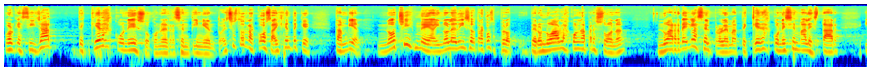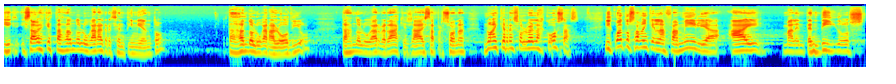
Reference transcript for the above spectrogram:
Porque si ya te quedas con eso, con el resentimiento. Eso es otra cosa. Hay gente que también no chismea y no le dice otra cosa, pero, pero no hablas con la persona, no arreglas el problema, te quedas con ese malestar y, sabes que estás dando lugar al resentimiento, estás dando lugar al odio, estás dando lugar, ¿verdad? Que ya esa persona, no hay que resolver las cosas. ¿Y cuántos saben que en la familia hay malentendidos?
